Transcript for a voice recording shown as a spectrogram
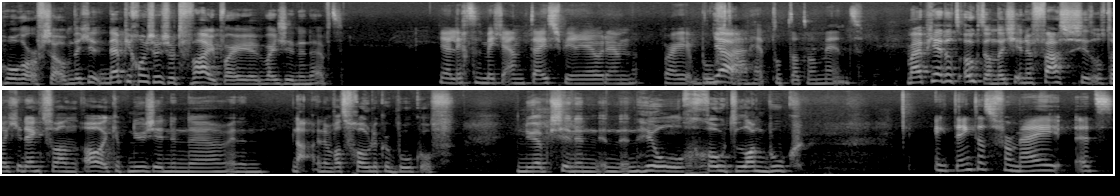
horror of zo. Omdat je, dan heb je gewoon zo'n soort vibe waar je, waar je zin in hebt. Ja, ligt het een beetje aan de tijdsperiode en waar je behoefte Ja. aan hebt op dat moment. Maar heb jij dat ook dan? Dat je in een fase zit of dat je denkt van... oh, ik heb nu zin in, eh, in, een, nou, in een wat vrolijker boek. Of nu heb ik zin in, in een heel groot, lang boek. Ik denk dat voor mij het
